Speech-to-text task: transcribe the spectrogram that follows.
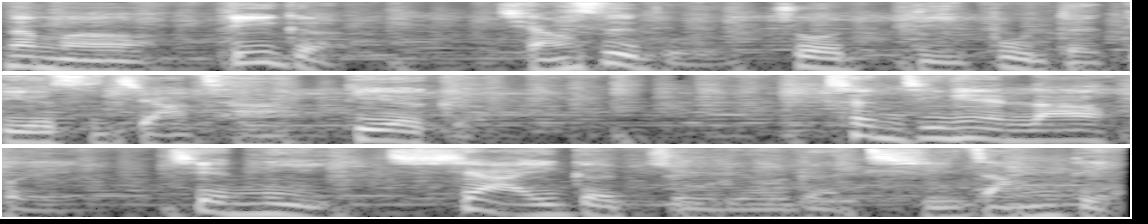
那么第一个强势股做底部的第二次加差，第二个趁今天的拉回。建立下一个主流的起涨点，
